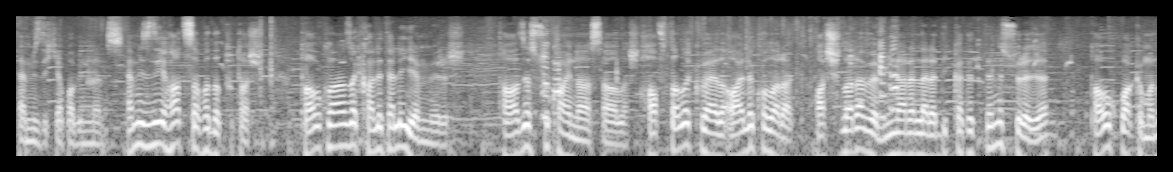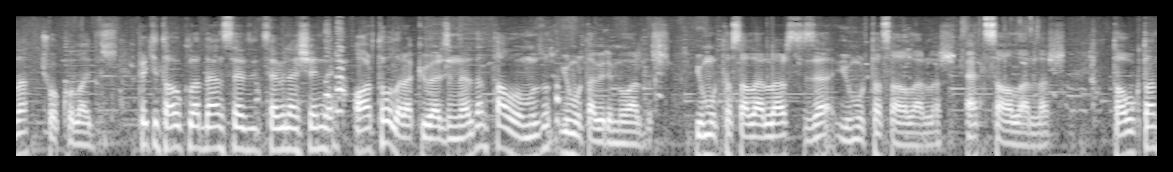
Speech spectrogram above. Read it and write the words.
temizlik yapabilmeniz. Temizliği had safhada tutar. Tavuklarınıza kaliteli yem verir. Taze su kaynağı sağlar. Haftalık veya da aylık olarak aşılara ve minerallere dikkat ettiğiniz sürece tavuk bakımı da çok kolaydır. Peki tavuklarda en sev- sevilen şey ne? Artı olarak güvercinlerden tavuğumuzun yumurta verimi vardır. Yumurta salarlar size, yumurta sağlarlar, et sağlarlar. Tavuktan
